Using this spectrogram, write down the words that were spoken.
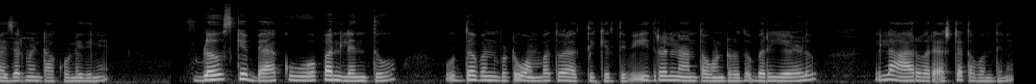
ಮೆಜರ್ಮೆಂಟ್ ಹಾಕ್ಕೊಂಡಿದ್ದೀನಿ. ಬ್ಲೌಸ್ಗೆ ಬ್ಯಾಕು ಓಪನ್ ಲೆಂತು ಉದ್ದ ಬಂದ್ಬಿಟ್ಟು ಒಂಬತ್ತುವರೆ ಹತ್ತಿಕ್ಕಿರ್ತೀವಿ ಇದರಲ್ಲಿ ನಾನು ತೊಗೊಂಡಿರೋದು ಬರೀ ಏಳು, ಇಲ್ಲ ಆರೂವರೆ, ಅಷ್ಟೇ ತೊಗೊತೀನಿ.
